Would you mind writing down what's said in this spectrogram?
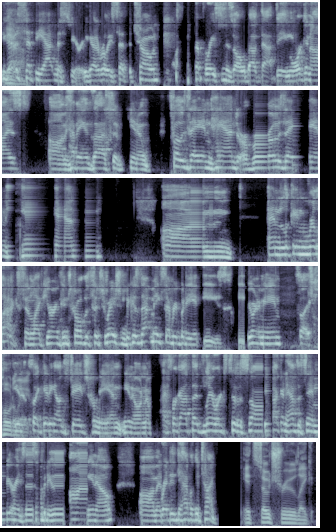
you got to set the atmosphere. You got to really set the tone. Preparation is all about that, being organized, um, having a glass of you know Fosé in hand or Rose in hand, um, and looking relaxed and like you're in control of the situation because that makes everybody at ease. You know what I mean? It's like totally. You know, it's like getting on stage for me, and you know, and I forgot the lyrics to the song. You're not going to have the same experience as somebody who's on, you know, um, and ready to have a good time. It's so true. Like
